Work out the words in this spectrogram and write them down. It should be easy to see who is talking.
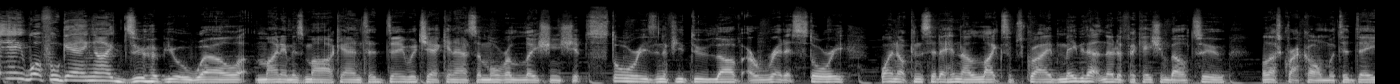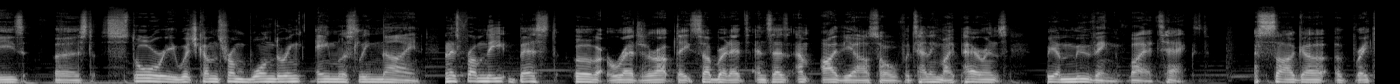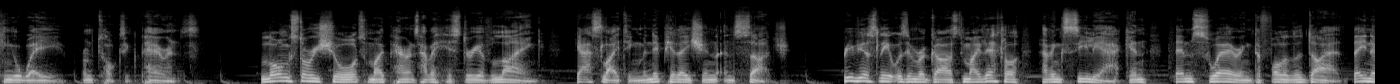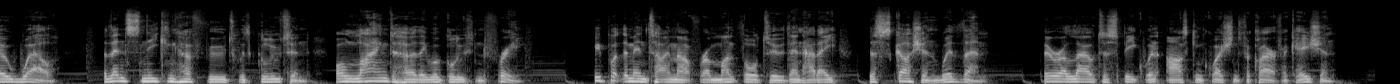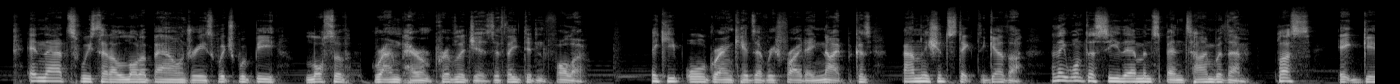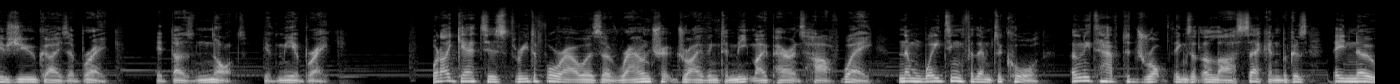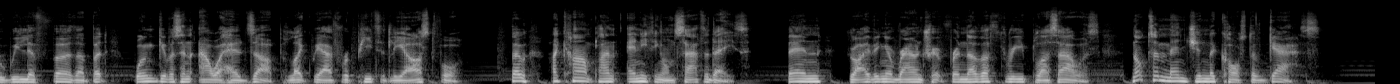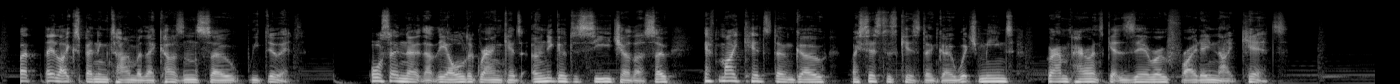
Speaker 1: Hey, hey, Waffle Gang, I do hope you're well. My name is Mark, and today we're checking out some more relationship stories. And if you do love a Reddit story, why not consider hitting that like, subscribe, maybe that notification bell too? Well, let's crack on with today's first story, which comes from Wandering Aimlessly 9. And it's from the best of Redditor update subreddit and says, Am I the asshole for telling my parents we are moving via text? A saga of breaking away from toxic parents. Long story short, my parents have a history of lying, gaslighting, manipulation, and such. Previously, it was in regards to my little having celiac and them swearing to follow the diet they know well, but then sneaking her foods with gluten while lying to her they were gluten free. We put them in timeout for a month or two, then had a discussion with them. They were allowed to speak when asking questions for clarification. In that, we set a lot of boundaries, which would be loss of grandparent privileges if they didn't follow. They keep all grandkids every Friday night because family should stick together and they want to see them and spend time with them. Plus, it gives you guys a break. It does not give me a break. What I get is three to four hours of round trip driving to meet my parents halfway and then waiting for them to call, only to have to drop things at the last second because they know we live further but won't give us an hour heads up like we have repeatedly asked for so I can't plan anything on Saturdays. Then driving a round trip for another 3 plus hours, not to mention the cost of gas. But they like spending time with their cousins, so we do it. Also, note that the older grandkids only go to see each other, so if my kids don't go, my sister's kids don't go, which means grandparents get zero Friday night kids.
